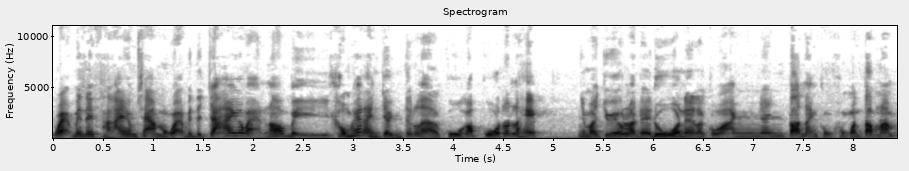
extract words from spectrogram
quẹo bên tay phải không sao mà quẹo bên tay trái các bạn, nó bị không hết hành trình, tức là cua góc cua rất là hẹp. Nhưng mà chủ yếu là để đua nên là của anh anh tấn anh cũng không quan tâm lắm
